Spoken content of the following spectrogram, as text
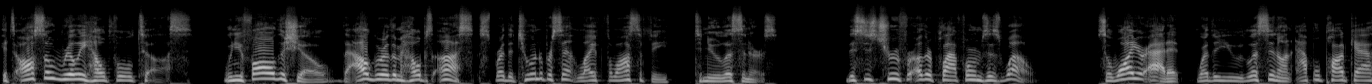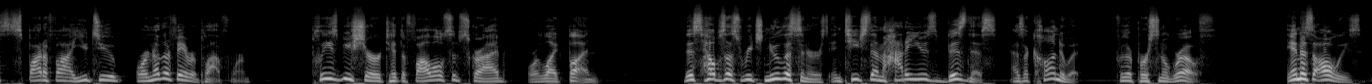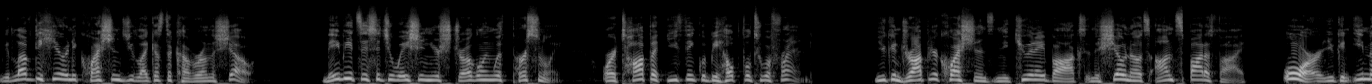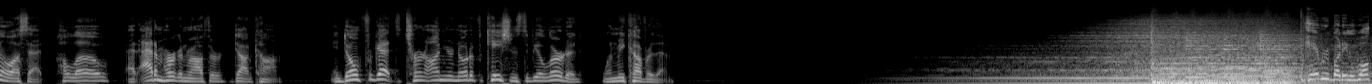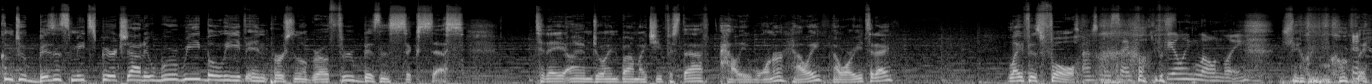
It's also really helpful to us. When you follow the show, the algorithm helps us spread the 200% life philosophy to new listeners. This is true for other platforms as well. So while you're at it, whether you listen on Apple Podcasts, Spotify, YouTube, or another favorite platform, please be sure to hit the follow, subscribe, or like button. This helps us reach new listeners and teach them how to use business as a conduit for their personal growth. And as always, we'd love to hear any questions you'd like us to cover on the show. Maybe it's a situation you're struggling with personally, or a topic you think would be helpful to a friend. You can drop your questions in the Q&A box in the show notes on Spotify or you can email us at hello at adamhergenrother.com. And don't forget to turn on your notifications to be alerted when we cover them. Hey, everybody, and welcome to Business Meets Spirituality, where we believe in personal growth through business success. Today, I am joined by my chief of staff, Hallie Warner. Hallie, how are you today? Life is full. I was going to say, feeling lonely. feeling lonely.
